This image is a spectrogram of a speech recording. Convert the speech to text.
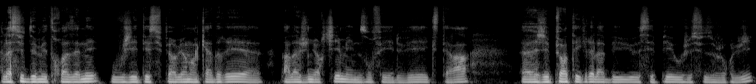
À la suite de mes trois années où j'ai été super bien encadré par la junior team et ils nous ont fait élever, etc. Euh, j'ai pu intégrer la BUECP où je suis aujourd'hui.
